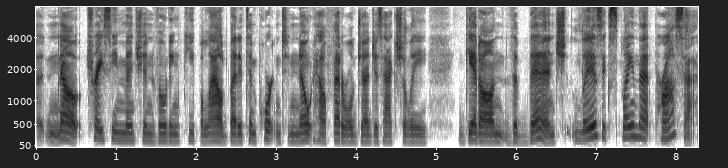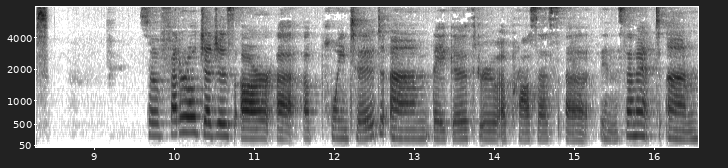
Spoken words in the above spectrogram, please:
Uh, now, Tracy mentioned voting people out, but it's important to note how federal judges actually get on the bench. Liz, explain that process. So, federal judges are uh, appointed. Um, they go through a process uh, in the Senate um,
